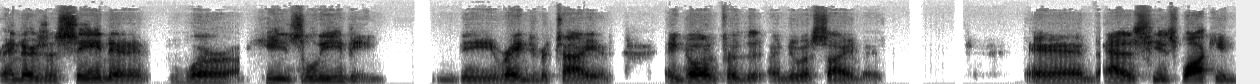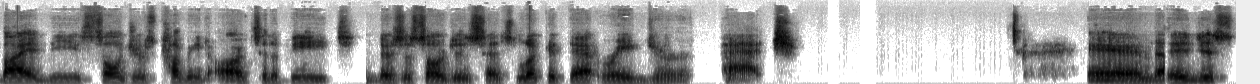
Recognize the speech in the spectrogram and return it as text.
And there's a scene in it where he's leaving the Ranger Battalion and going for the, a new assignment. And as he's walking by the soldiers coming onto the beach, there's a soldier that says, Look at that Ranger patch. And it just,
